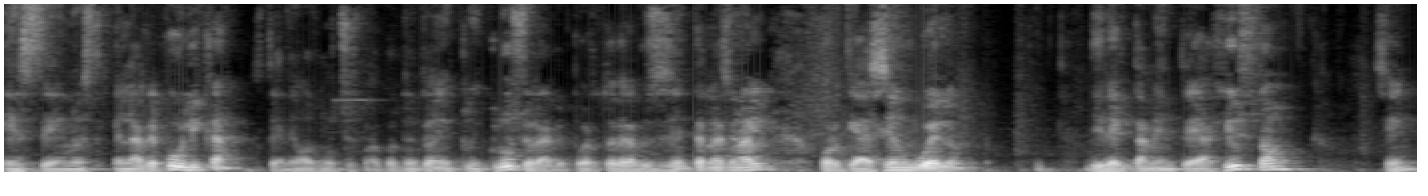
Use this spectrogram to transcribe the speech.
este, en, la República. Tenemos muchos incluso el aeropuerto de Veracruz es internacional porque hace un vuelo directamente a Houston. ¿sí?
